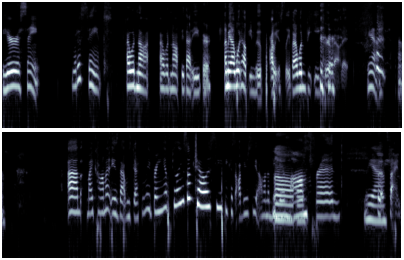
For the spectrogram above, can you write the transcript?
"You're a saint." what a saint. I would not. I would not be that eager. I mean, I would help you move, obviously, but I wouldn't be eager about it. Yeah. Um, my comment is that was definitely bringing up feelings of jealousy because obviously I want to be your Aw. mom friend. Yeah. But fine,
